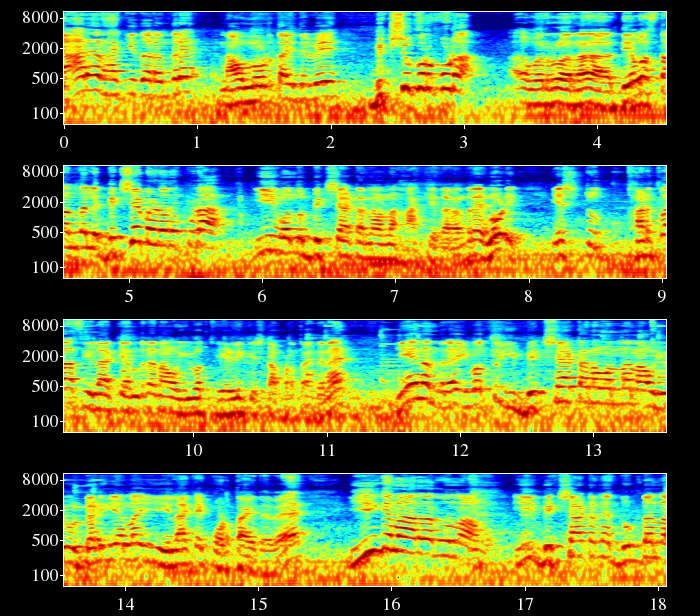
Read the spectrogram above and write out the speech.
ಯಾರ್ಯಾರು ಹಾಕಿದ್ದಾರೆ ಅಂದ್ರೆ ನಾವು ನೋಡ್ತಾ ಇದ್ದೇವೆ, ಭಿಕ್ಷುಕರು ಕೂಡ. ದೇವಸ್ಥಾನದಲ್ಲಿ ಭಿಕ್ಷೆ ಬೇಡೋರು ಕೂಡ ಈ ಒಂದು ಭಿಕ್ಷಾಟನವನ್ನು ಹಾಕಿದ್ದಾರೆ. ಅಂದ್ರೆ ನೋಡಿ, ಎಷ್ಟು ಥರ್ಡ್ ಕ್ಲಾಸ್ ಇಲಾಖೆ ಅಂದ್ರೆ ನಾವು ಇವತ್ತು ಹೇಳಿಕ್ಕೆ ಇಷ್ಟಪಡ್ತಾ ಇದ್ದೇನೆ. ಏನಂದ್ರೆ ಇವತ್ತು ಈ ಭಿಕ್ಷಾಟನವನ್ನ ನಾವು ಇವ್ರ ಗಡಿಗೆಯನ್ನ ಈ ಇಲಾಖೆ ಕೊಡ್ತಾ ಇದ್ದೇವೆ. ಈಗನಾರು ನಾವು ಈ ಭಿಕ್ಷಾಟನೆ ದುಡ್ಡನ್ನ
